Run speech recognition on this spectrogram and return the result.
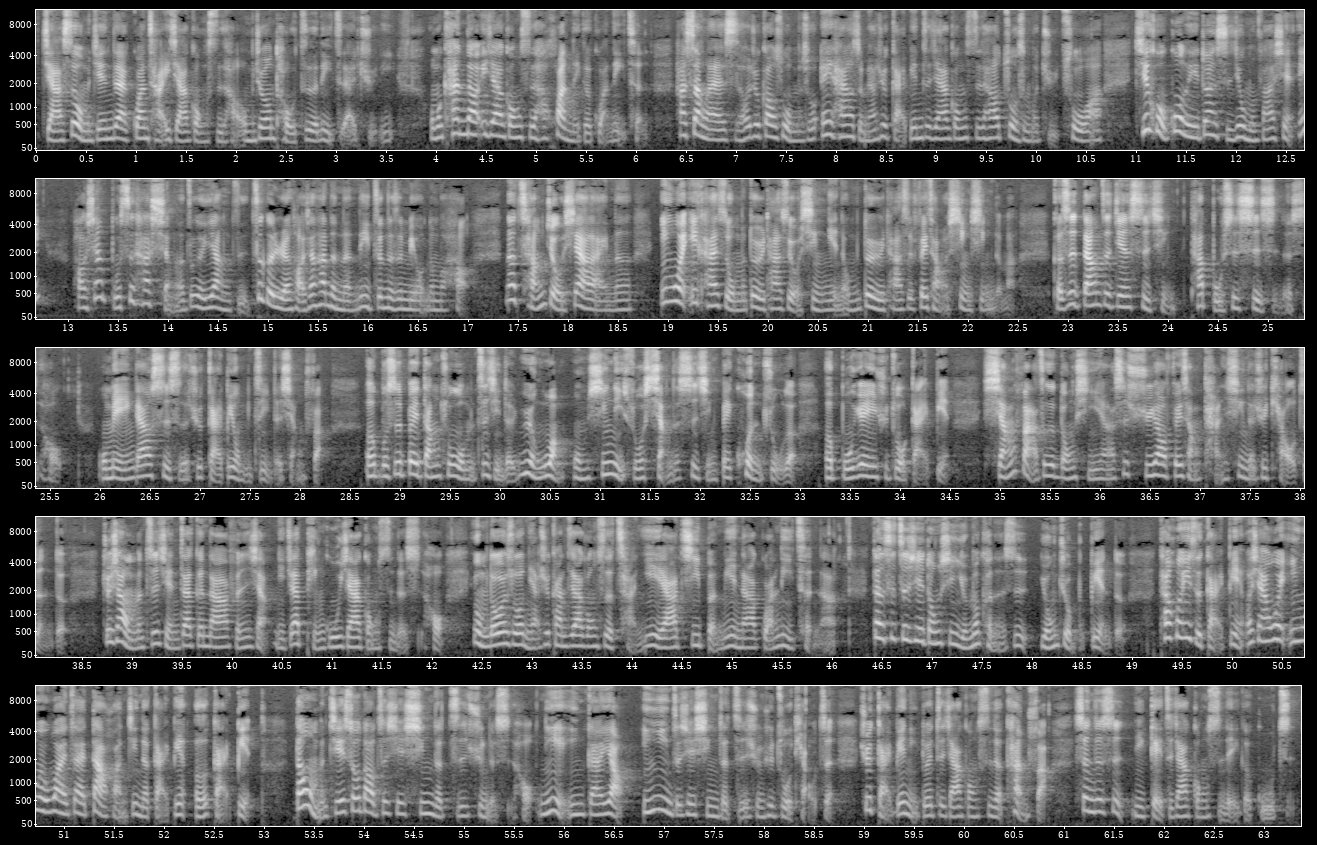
假设我们今天在观察一家公司，好，我们就用投资的例子来举例。我们看到一家公司，他换了一个管理层，他上来的时候就告诉我们说，诶，他要怎么样去改变这家公司，他要做什么举措啊？结果过了一段时间，我们发现，诶，好像不是他想的这个样子。这个人好像他的能力真的是没有那么好。那长久下来呢？因为一开始我们对于他是有信念的，我们对于他是非常有信心的嘛。可是当这件事情它不是事实的时候，我们也应该要适时的去改变我们自己的想法。而不是被当初我们自己的愿望、我们心里所想的事情被困住了，而不愿意去做改变。想法这个东西呀、是需要非常弹性的去调整的。就像我们之前在跟大家分享，你在评估一家公司的时候，因为我们都会说你要去看这家公司的产业啊、基本面啊、管理层啊。但是这些东西有没有可能是永久不变的？它会一直改变，而且还会因为外在大环境的改变而改变。当我们接收到这些新的资讯的时候，你也应该要因应这些新的资讯去做调整，去改变你对这家公司的看法，甚至是你给这家公司的一个估值。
